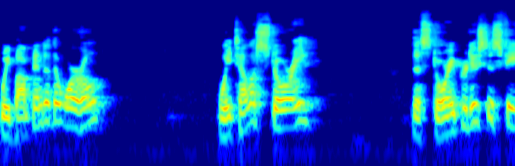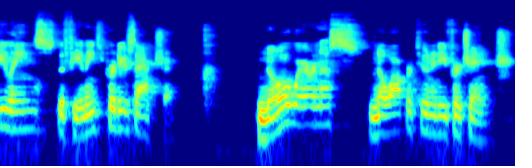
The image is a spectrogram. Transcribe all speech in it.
We bump into the world. We tell a story. The story produces feelings. The feelings produce action. No awareness, no opportunity for change.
